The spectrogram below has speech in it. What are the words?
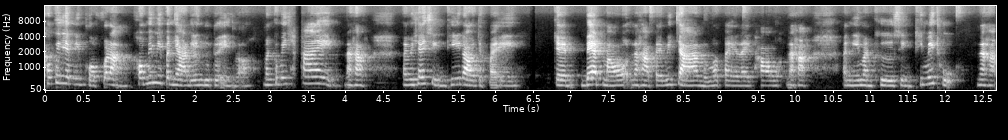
เขาก็ยังมีผัวฝรั่งเขาไม่มีปัญญาเลี้ยงดูตัวเองเหรอ มันก็ไม่ใช่นะคะมันไม่ใช่สิ่งที่เราจะไปจะแบดเมาส์นะคะ ไปวิจารณ์หรือว่าไปอะไรเขานะคะ อันนี้มันคือสิ่งที่ไม่ถูกนะคะ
